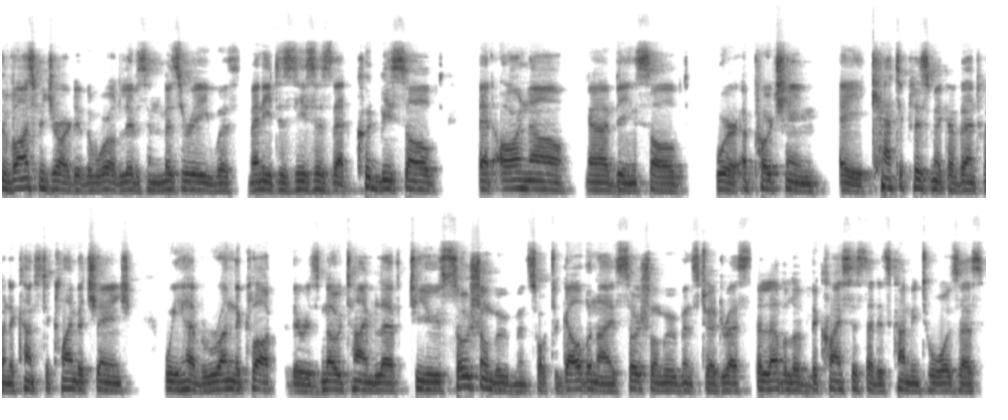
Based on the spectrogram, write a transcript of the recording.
the vast majority of the world lives in misery with many diseases that could be solved, that are now uh, being solved. We're approaching a cataclysmic event when it comes to climate change. We have run the clock. There is no time left to use social movements or to galvanize social movements to address the level of the crisis that is coming towards us.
